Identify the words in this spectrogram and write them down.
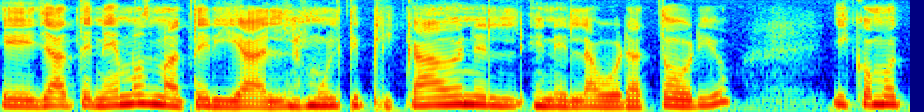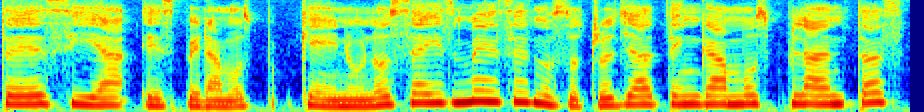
Eh, ya tenemos material multiplicado en el, en el laboratorio y como te decía, esperamos que en unos seis meses nosotros ya tengamos plantas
